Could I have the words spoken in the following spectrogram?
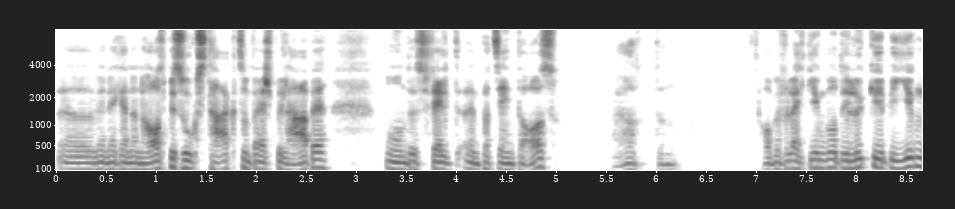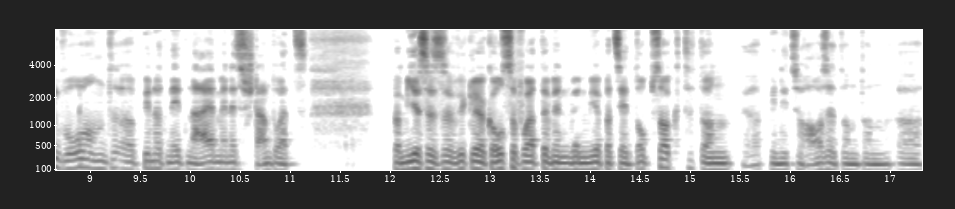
wenn ich einen Hausbesuchstag zum Beispiel habe, und es fällt ein Patient aus, ja, dann habe ich vielleicht irgendwo die Lücke bei irgendwo und äh, bin halt nicht nahe meines Standorts. Bei mir ist es also wirklich ein großer Vorteil, wenn, wenn mir ein Patient absagt, dann ja, bin ich zu Hause, dann, dann, äh,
